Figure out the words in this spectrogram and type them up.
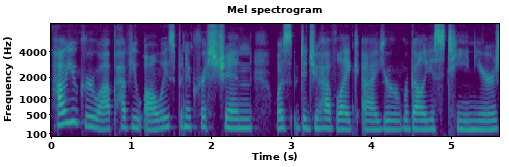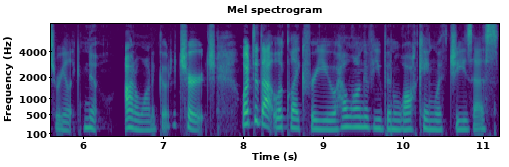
how you grew up? Have you always been a Christian? Was did you have like uh, your rebellious teen years where you're like, no, I don't want to go to church? What did that look like for you? How long have you been walking with Jesus?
